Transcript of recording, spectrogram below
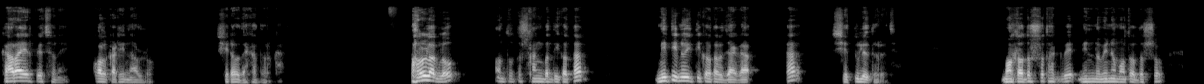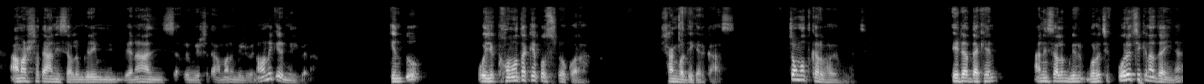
কারা এর পেছনে কলকাঠি নাড়লো? সেটাও দেখা দরকার। ভালো লাগল অন্তত সাংবাদিকতার নীতি নৈতিকতার জায়গাটা সে তুলে ধরেছে। মতাদর্শ থাকবে, ভিন্ন ভিন্ন মতাদর্শ। আমার সাথে আনিস আলমগীর মিলবে না, আনিস আলমগীর সাথে আমার মিলবে না, অনেকের মিলবে না। কিন্তু ওই যে ক্ষমতাকে প্রশ্ন করা সাংবাদিকের কাজ চমৎকার ভাবে বলেছে। এটা দেখেন, আনিস আলমগীর বলেছে, করেছে কিনা জানি না,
